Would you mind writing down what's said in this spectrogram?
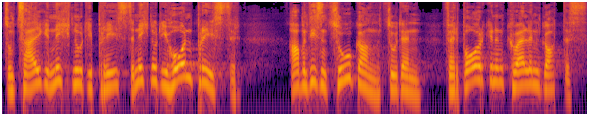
Zum Zeigen nicht nur die Priester, nicht nur die hohen Priester, haben diesen Zugang zu den verborgenen Quellen Gottes,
